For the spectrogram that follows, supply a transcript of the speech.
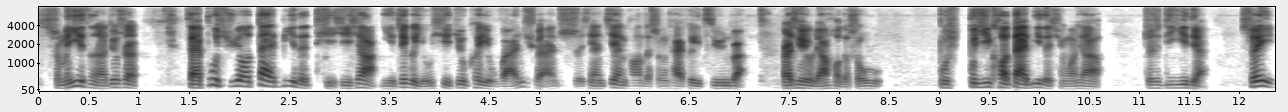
什么意思呢？就是在不需要代币的体系下，你这个游戏就可以完全实现健康的生态，可以自运转，而且有良好的收入，不不依靠代币的情况下，这是第一点。所以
